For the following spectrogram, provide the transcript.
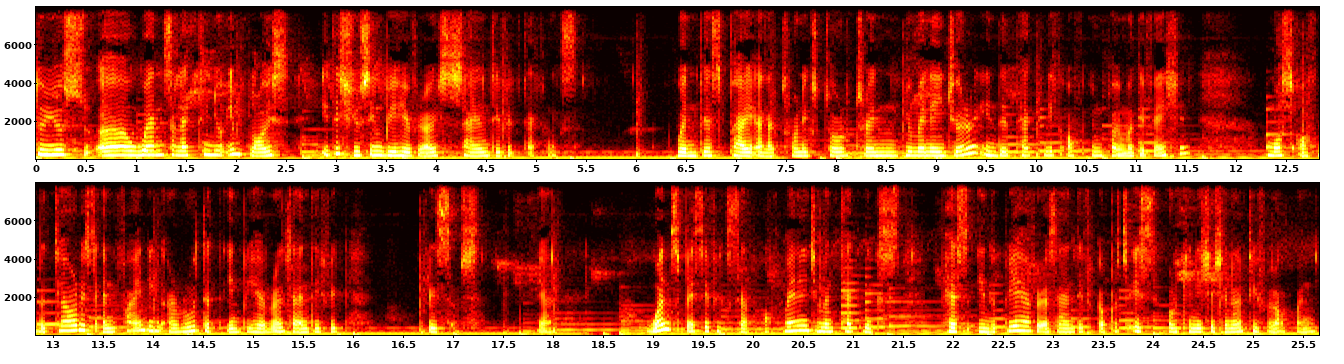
to use uh, when selecting new employees, it is using behavioral scientific techniques. When Best Buy Electronics Store trained new manager in the technique of employee motivation, most of the theories and findings are rooted in behavioral scientific research. Yeah. One specific set of management techniques based in the behavioral scientific approach is organizational development.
